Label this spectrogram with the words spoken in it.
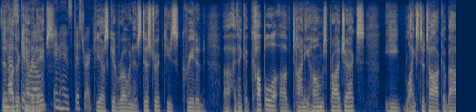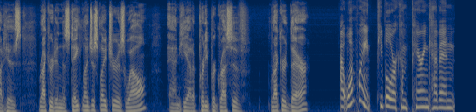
than other Skid candidates Row in his district. He has Skid Row in his district. He's created, uh, I think, a couple of tiny homes projects. He likes to talk about his record in the state legislature as well, and he had a pretty progressive record there. At one point, people were comparing Kevin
